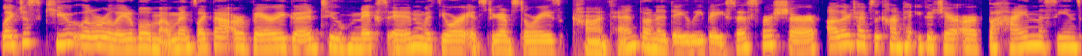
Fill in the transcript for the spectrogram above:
Like just cute little relatable moments like that are very good to mix in with your Instagram stories content on a daily basis for sure. Other types of content you could share are behind the scenes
